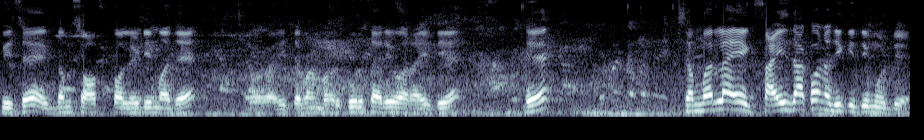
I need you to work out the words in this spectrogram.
पीस आहे एकदम सॉफ्ट क्वालिटीमध्ये बघा इथे पण भरपूर सारी व्हरायटी आहे. हे शंभरला एक साईज दाखव ना ती किती मोठी आहे.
